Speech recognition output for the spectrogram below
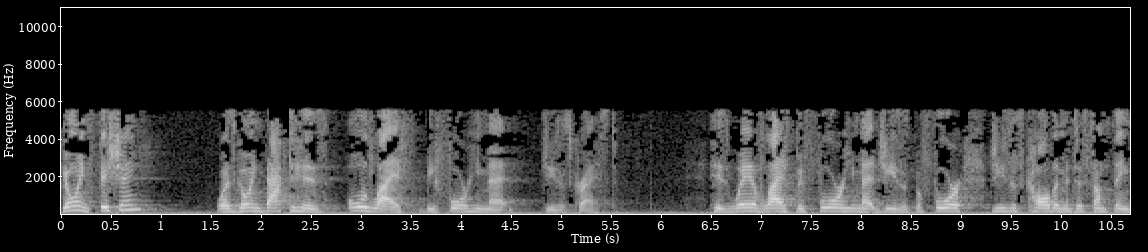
going fishing was going back to his old life before he met Jesus Christ his way of life before he met Jesus, before Jesus called him into something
